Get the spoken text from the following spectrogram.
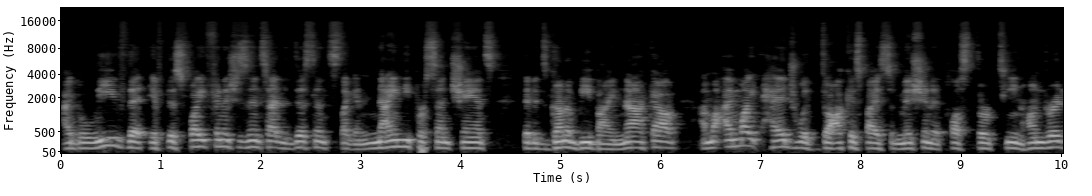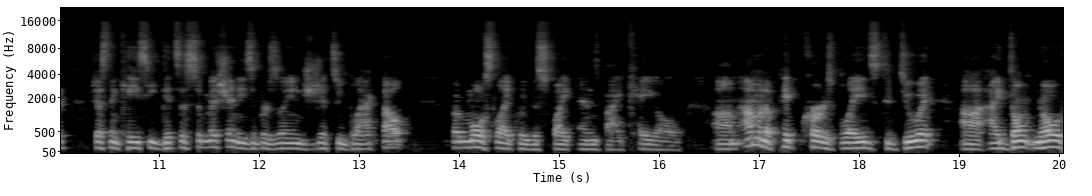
I believe that if this fight finishes inside the distance, like a 90% chance that it's going to be by knockout. I'm, i might hedge with Daukaus by submission at plus 1300 just in case he gets a submission. He's a Brazilian Jiu Jitsu black belt, but most likely this fight ends by KO. Um, I'm going to pick Curtis Blaydes to do it. Uh, I don't know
